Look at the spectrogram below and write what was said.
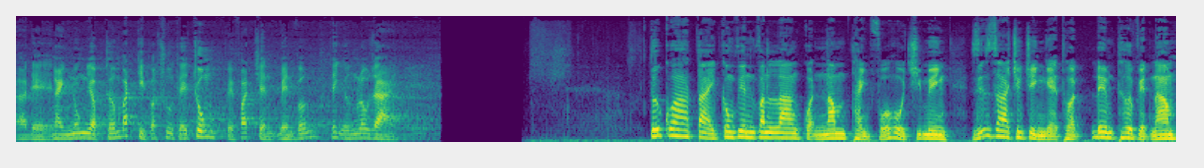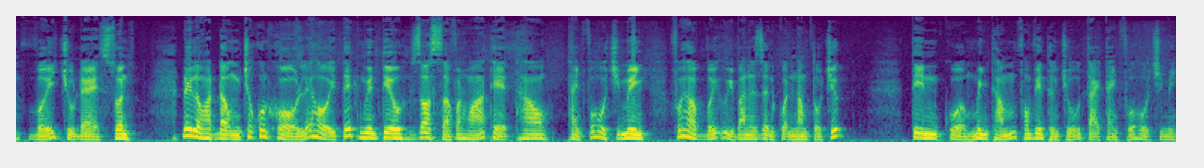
à, để ngành nông nghiệp sớm bắt kịp các xu thế chung về phát triển bền vững, thích ứng lâu dài. Tối qua tại công viên Văn Lang, quận 5, thành phố Hồ Chí Minh diễn ra chương trình nghệ thuật Đêm thơ Việt Nam với chủ đề Xuân. Đây là hoạt động trong khuôn khổ lễ hội Tết Nguyên Tiêu do Sở Văn hóa Thể thao thành phố Hồ Chí Minh phối hợp với Ủy ban nhân dân quận 5 tổ chức. Tin của Minh Thắm, phóng viên thường trú tại thành phố Hồ Chí Minh.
